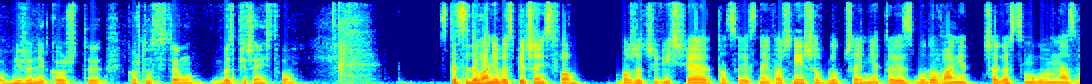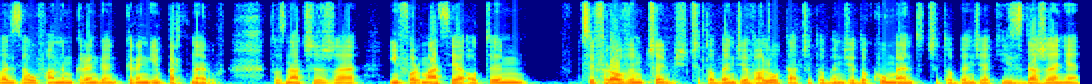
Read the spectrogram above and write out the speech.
obniżenie koszty, kosztów systemu, bezpieczeństwo? Zdecydowanie bezpieczeństwo, bo rzeczywiście to, co jest najważniejsze w blockchainie, to jest zbudowanie czegoś, co mógłbym nazwać zaufanym kręgiem, kręgiem partnerów. To znaczy, że informacja o tym cyfrowym czymś, czy to będzie waluta, czy to będzie dokument, czy to będzie jakieś zdarzenie,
